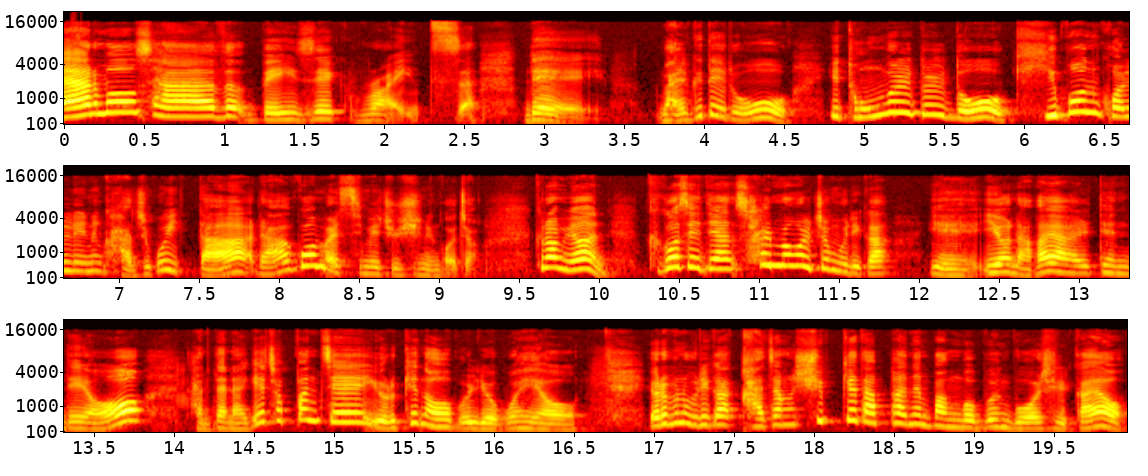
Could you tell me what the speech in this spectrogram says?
Animals have basic rights. 네, 말 그대로 이 동물들도 기본 권리는 가지고 있다라고 말씀해 주시는 거죠. 그러면 그것에 대한 설명을 좀 우리가 예, 이어나가야 할 텐데요. 간단하게 첫 번째 이렇게 넣어보려고 해요. 여러분 우리가 가장 쉽게 답하는 방법은 무엇일까요?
